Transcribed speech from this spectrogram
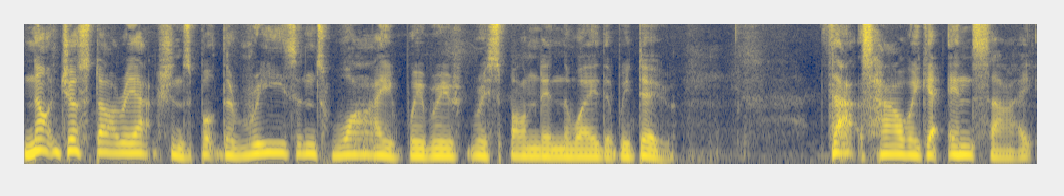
not just our reactions, but the reasons why we re- respond in the way that we do. That's how we get insight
